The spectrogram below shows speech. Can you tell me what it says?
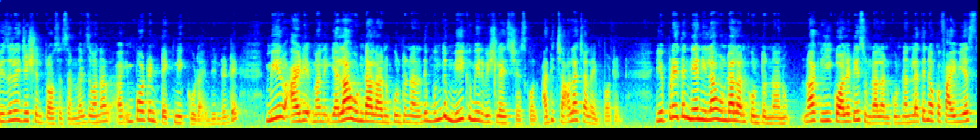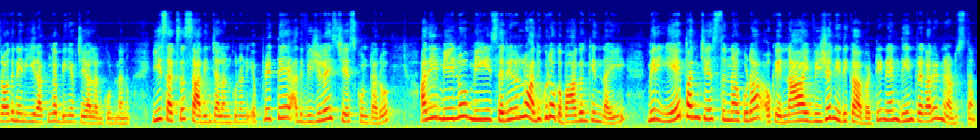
visualisation process and that is one important technique కూడా ఇది. ఏంటంటే మీరు ఐడియా మన ఎలా ఉండాలనుకుంటున్నారనేది ముందు మీకు మీరు విజువలైజ్ చేసుకోవాలి. అది చాలా చాలా ఇంపార్టెంట్ ఎప్పుడైతే నేను ఇలా ఉండాలనుకుంటున్నాను నాకు ఈ క్వాలిటీస్ ఉండాలనుకుంటున్నాను లేకపోతే నేను ఒక ఫైవ్ ఇయర్స్ తర్వాత నేను ఈ రకంగా బిహేవ్ చేయాలనుకుంటున్నాను ఈ సక్సెస్ సాధించాలనుకున్నాను ఎప్పుడైతే అది విజువలైజ్ చేసుకుంటారో అది మీలో మీ శరీరంలో అది కూడా ఒక భాగం కింద అయ్యి మీరు ఏ పని చేస్తున్నా కూడా ఓకే నా విజన్ ఇది కాబట్టి నేను దీని ప్రకారం నేను నడుస్తాను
